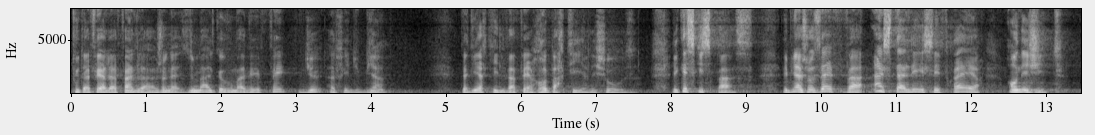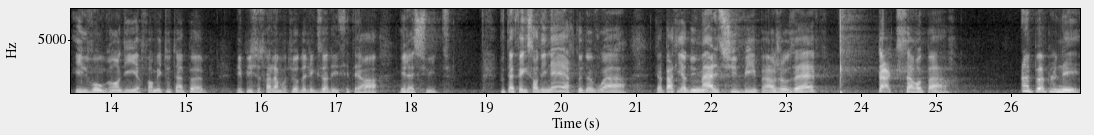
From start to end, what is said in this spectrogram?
tout à fait à la fin de la Genèse. Du mal que vous m'avez fait, Dieu a fait du bien. C'est-à-dire qu'il va faire repartir les choses. Et qu'est-ce qui se passe? Eh bien Joseph va installer ses frères en Égypte. Ils vont grandir, former tout un peuple, et puis ce sera l'aventure de l'Exode, etc., et la suite. Tout à fait extraordinaire que de voir qu'à partir du mal subi par Joseph, tac, ça repart. Un peuple né,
